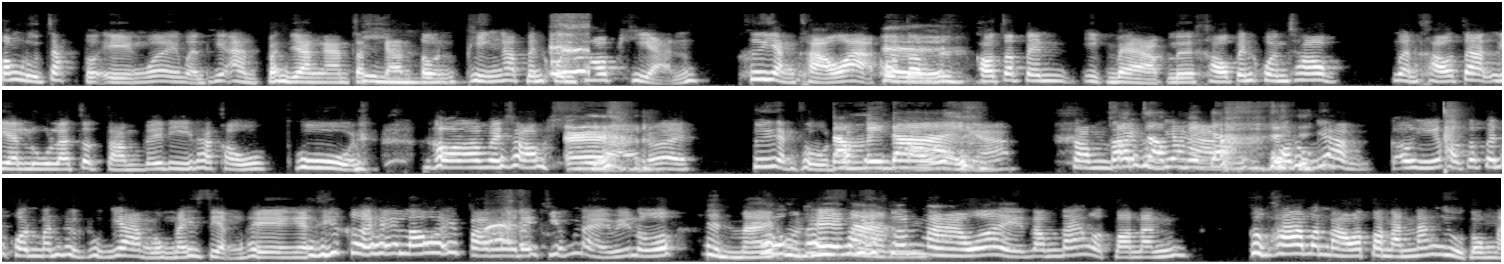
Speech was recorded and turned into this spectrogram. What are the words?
ต้องรู้จักตัวเองเว้ยเหมือนที่อ่านปัญญางานจัจริงดการตนพิงค์อะเป็นคนชอบเขียน คืออย่างเขาอะเอเขาจะอเขาจะเป็นอีกแบบเลยเขาเป็นคนชอบเหมือนเขาจะเรียนรู้และจดจำได้ดีถ้าเขาพูดเขาไม่ชอบเอเขียนด้วอยคืออย่างสมมติถ้าจำไม่ได้เป็นเขาอย่างเงี้ยจำได้เขาทุกอย่างจำไม่ได้เพราะทุกอย่างเอางี้เขาจะเป็นคนบันทึกทุกอย่างลงในเสียงเพลงอย่างที่เคยให้เล่าให้ฟังในในคลิปไหนไม่รู้เห็นไหมทุกคุณเพลงที่ผู้ฟังขึ้นมาเว้ยจำได้หมดตอนนั้น คือภาพมันมาว่าตอนนั้นนั่งอยู่ตรงไหน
